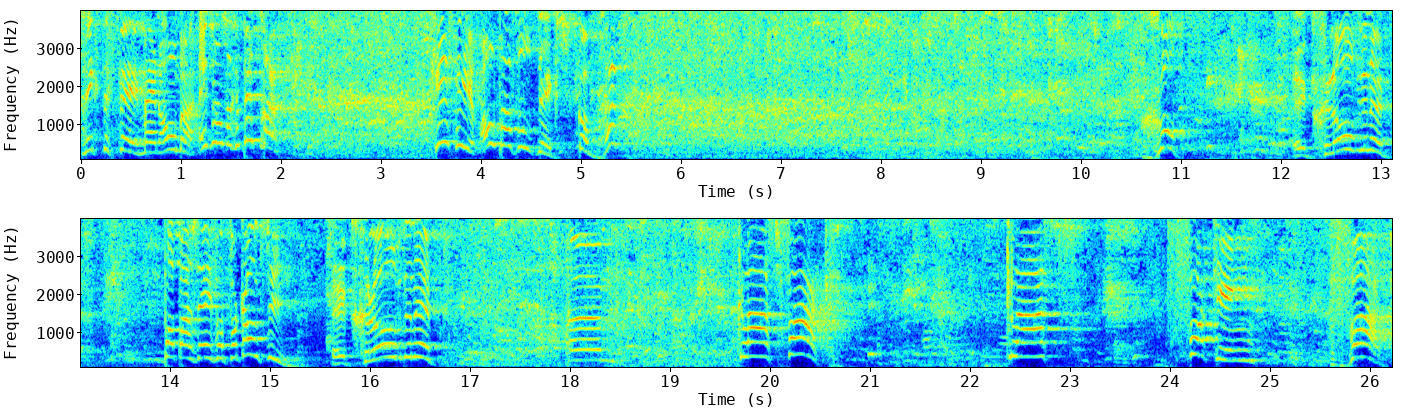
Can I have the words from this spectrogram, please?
Niks te vee, mijn oma. Ik wil mijn gebit terug. Hier, opa voelt niks. Kom, hup. God, ik geloofde het. Papa is even op vakantie. Ik geloofde het. Ehm Klaas Vaak. Klaas fucking Vaak.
